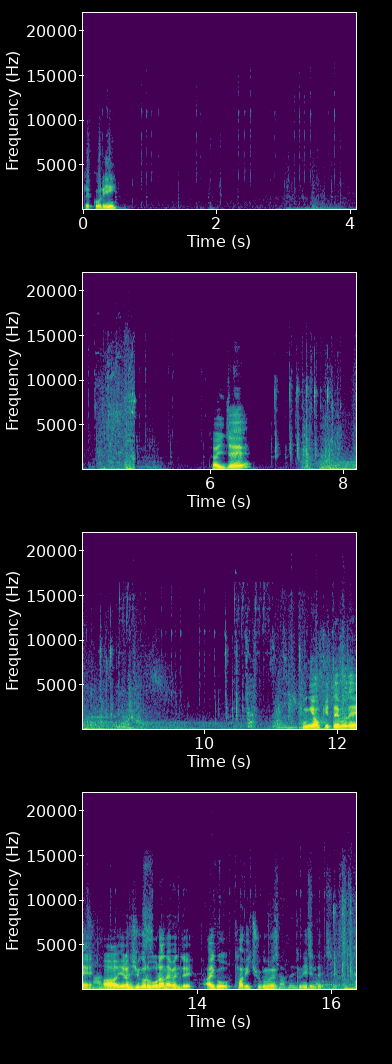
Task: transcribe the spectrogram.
깨꼬리. 자, 이제 궁이 없기 때문에 어, 이런 식으로 몰아내면 돼. 아이고, 탑이 죽으면 큰일인데. 처치했습니다.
